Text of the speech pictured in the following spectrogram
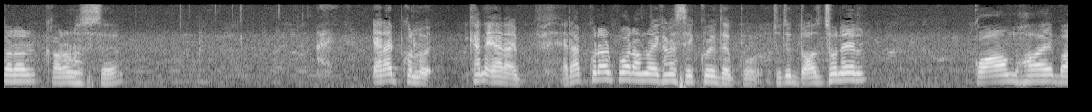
করার কারণ হচ্ছে অ্যারাইভ করল। এখানে অ্যারাইভ অ্যারাইভ করার পর আমরা এখানে চেক করে দেখব। যদি দশজনের কম হয় বা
